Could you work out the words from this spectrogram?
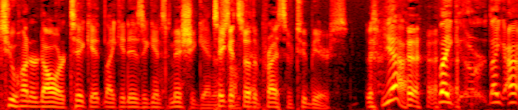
$200 ticket like it is against Michigan or Tickets are the price of two beers. Yeah. like like I,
